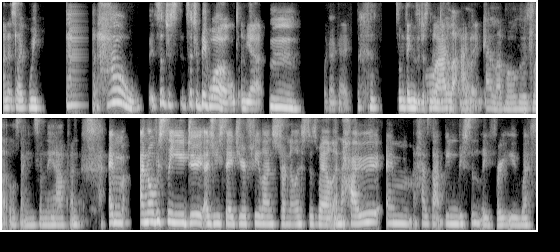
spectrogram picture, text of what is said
and it's like we that, how it's such a it's such a big world, and yet Mm. like okay, some things are just Oh, I, happen, I. I love all those little things when they happen. Um, and obviously you do, as you said, you're a freelance journalist as well. And how um has that been recently for you with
